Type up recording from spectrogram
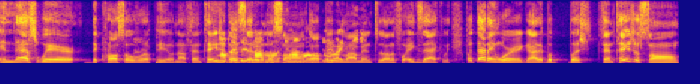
and that's where the crossover appeal. Now, Fantasia does done Baby said it in a song drama, called "Baby right. Mama" in 2004, exactly. But that ain't where it got it. But but Fantasia's song.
